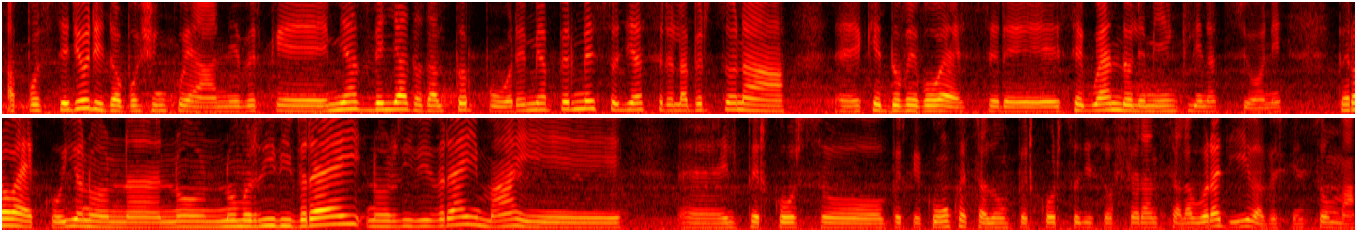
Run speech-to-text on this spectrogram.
a posteriori dopo cinque anni perché mi ha svegliata dal torpore e mi ha permesso di essere la persona eh, che dovevo essere seguendo le mie inclinazioni. Però ecco, io non, non, non rivivrei, non rivivrei mai eh, il percorso, perché comunque è stato un percorso di sofferenza lavorativa, perché insomma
